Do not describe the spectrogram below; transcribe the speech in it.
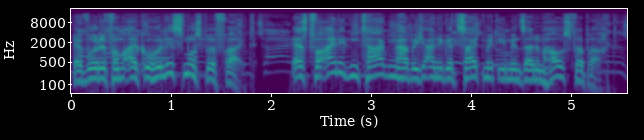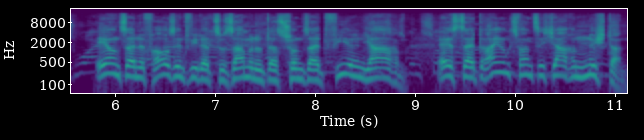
Er wurde vom Alkoholismus befreit. Erst vor einigen Tagen habe ich einige Zeit mit ihm in seinem Haus verbracht. Er und seine Frau sind wieder zusammen und das schon seit vielen Jahren. Er ist seit 23 Jahren nüchtern.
